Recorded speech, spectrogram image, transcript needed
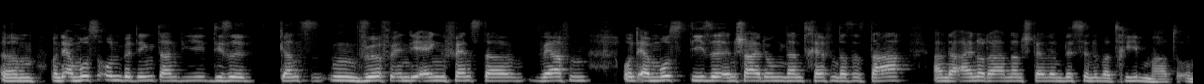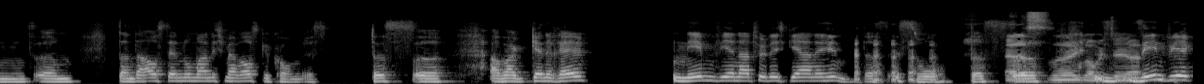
ähm, und er muss unbedingt dann die, diese ganzen Würfe in die engen Fenster werfen und er muss diese Entscheidungen dann treffen, dass es da an der einen oder anderen Stelle ein bisschen übertrieben hat und ähm, dann da aus der Nummer nicht mehr rausgekommen ist. Das, äh, aber generell nehmen wir natürlich gerne hin. Das ist so. Das, ja, das äh, glaube ich dir, ja. sehen, wir,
